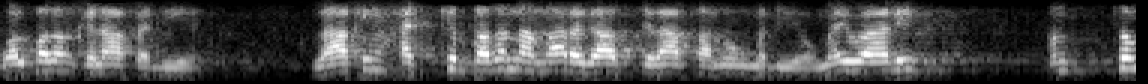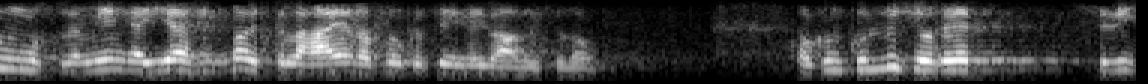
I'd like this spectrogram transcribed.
wal badan khilaafa dhiye laakin xajka badana maragaas khilaaf hanung ma dhiyo may wali inta muslimiin aya hindho iska lahaayeen rasuulka si ina cibaadaysado kalkan kulisho reed sidii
